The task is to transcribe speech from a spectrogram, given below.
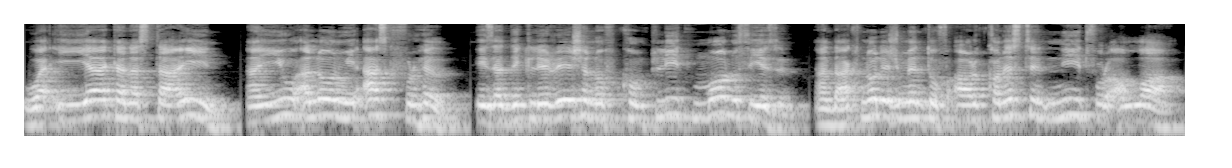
وَإِيَّاك نَسْتَعِينَ And you alone we ask for help is a declaration of complete monotheism and acknowledgement of our constant need for Allah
